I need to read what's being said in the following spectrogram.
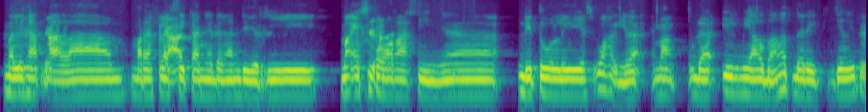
melihat Ya. alam, merefleksikannya dengan diri, mengeksplorasinya, ditulis. Wah gila, emang udah ilmiah banget dari kecil itu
